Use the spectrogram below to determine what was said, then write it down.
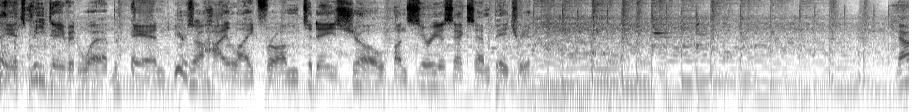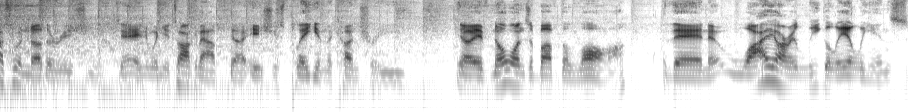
It's me, David Webb, and here's a highlight from today's show on Sirius XM Patriot. Now to another issue. And when you talk about uh, issues plaguing the country, you know, if no one's above the law, then why are illegal aliens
